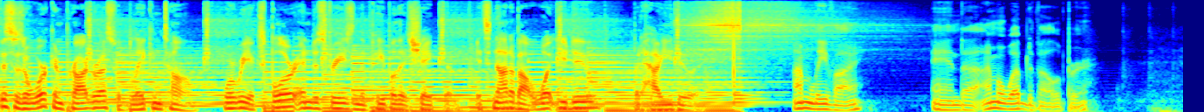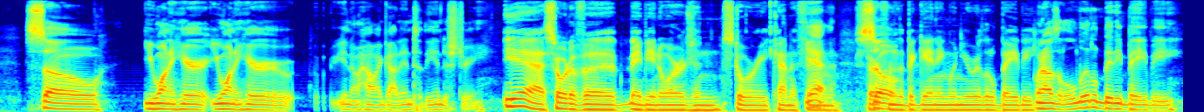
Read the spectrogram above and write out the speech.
This is a work in progress with Blake and Tom, where we explore industries and the people that shape them. It's not about what you do, but how you do it. I'm Levi, and uh, I'm a web developer. So you want to hear you want to hear you know how I got into the industry. Yeah, sort of a maybe an origin story kind of thing. Yeah, Start so- from the beginning when you were a little baby. When I was a little bitty baby,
